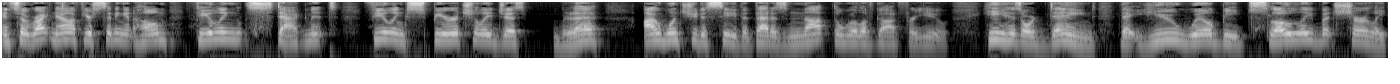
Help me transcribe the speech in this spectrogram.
And so, right now, if you're sitting at home feeling stagnant, feeling spiritually just bleh, I want you to see that that is not the will of God for you. He has ordained that you will be slowly but surely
